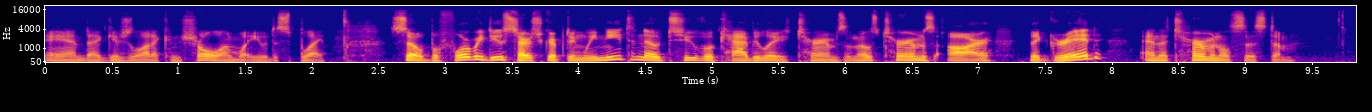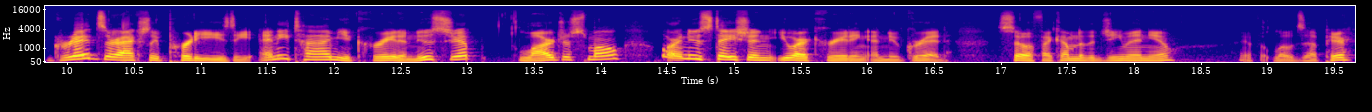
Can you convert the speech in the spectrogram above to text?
and uh, gives you a lot of control on what you display. So before we do start scripting, we need to know two vocabulary terms, and those terms are the grid and the terminal system. Grids are actually pretty easy. Anytime you create a new ship, large or small, or a new station, you are creating a new grid. So if I come to the G menu, if it loads up here,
